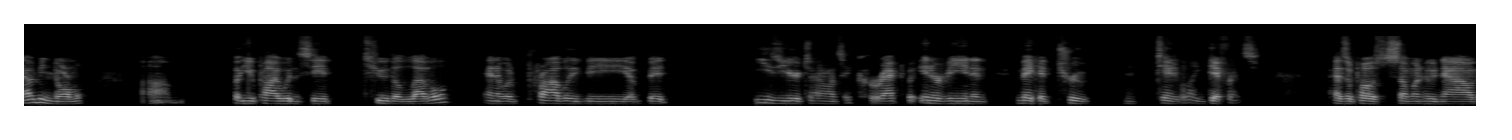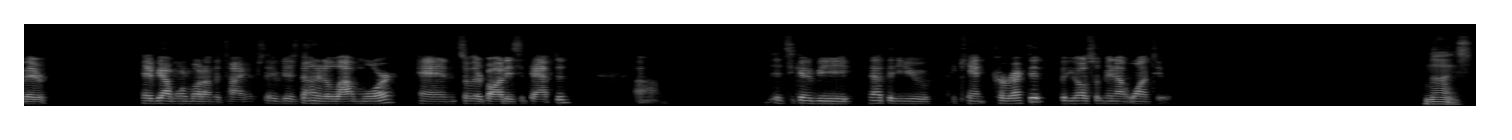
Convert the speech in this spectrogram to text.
That would be normal. Um, but you probably wouldn't see it to the level, and it would probably be a bit easier to I don't want to say correct, but intervene and make a true tangible like difference, as opposed to someone who now they're they've got more mud on the tires. They've just done it a lot more, and so their body's adapted. Um, it's going to be not that you I can't correct it, but you also may not want to. Nice.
